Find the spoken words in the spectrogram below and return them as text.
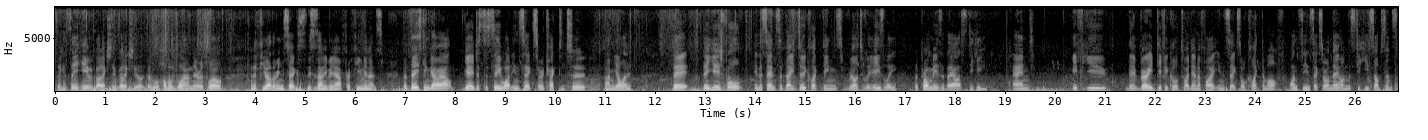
So you can see here we've got actually we've got actually got a little hoverfly on there as well and a few other insects. This has only been out for a few minutes but these can go out, yeah, just to see what insects are attracted to um, yellow. They're, they're useful in the sense that they do collect things relatively easily. The problem is that they are sticky and if you, they're very difficult to identify insects or collect them off. Once the insects are on there, on the sticky substance,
